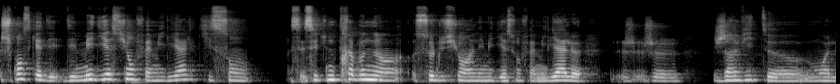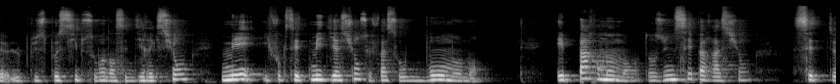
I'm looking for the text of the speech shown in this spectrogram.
Je pense qu'il y a des, médiations familiales qui sont. C'est une très bonne euh, solution, hein, les médiations familiales. J'invite, euh, moi, le, plus possible, souvent dans cette direction, mais il faut que cette médiation se fasse au bon moment. Et par moment, dans une séparation, cette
